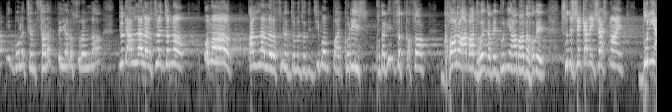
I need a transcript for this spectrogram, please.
আপনি বলেছেন সাদাকতে ইয়া রাসূলুল্লাহ। যদি আল্লাহ রাসূলের জন্য, ওমর আল্লাহ রসুলের জন্য যদি জীবন পার করিস, খোদার ইজ্জত কসম ঘর আবাদ হয়ে যাবে, দুনিয়া আবাদ হবে। শুধু সেখানেই শেষ নয়, দুনিয়া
